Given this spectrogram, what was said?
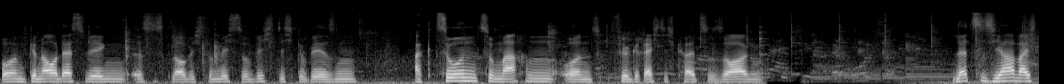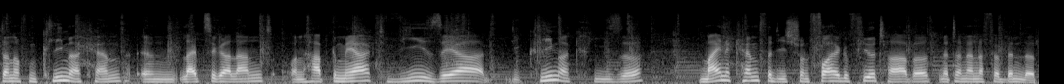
Und genau deswegen ist es, glaube ich, für mich so wichtig gewesen, Aktionen zu machen und für Gerechtigkeit zu sorgen. Letztes Jahr war ich dann auf dem Klimacamp im Leipziger Land und habe gemerkt, wie sehr die Klimakrise meine Kämpfe, die ich schon vorher geführt habe, miteinander verbindet.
